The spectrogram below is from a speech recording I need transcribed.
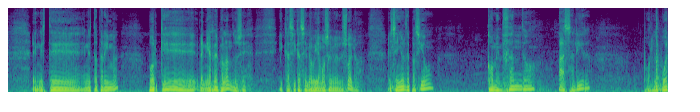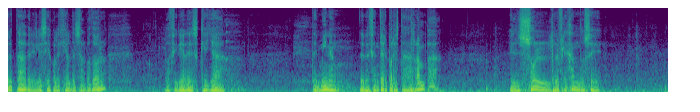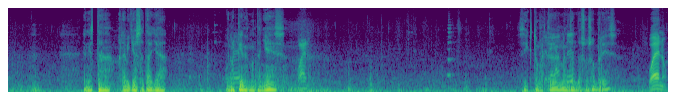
en, este, en esta tarima porque venía resbalándose y casi casi lo veíamos en el suelo. El Señor de Pasión comenzando a salir por la puerta de la Iglesia Colegial del Salvador, los ciriales que ya terminan de descender por esta rampa, el sol reflejándose en esta maravillosa talla de Martínez Montañés. Bueno. Sixto Martín mandando a sus hombres. Bueno.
